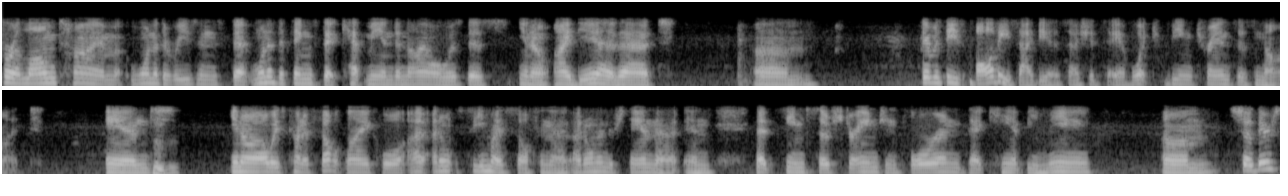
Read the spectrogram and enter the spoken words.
for a long time one of the reasons that one of the things that kept me in denial was this, you know, idea that um there was these all these ideas, I should say, of what being trans is not. And Mhm. you know, I always kind of felt like, well, I, I don't see myself in that. I don't understand that. And that seems so strange and foreign. That can't be me. Um, so there's,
